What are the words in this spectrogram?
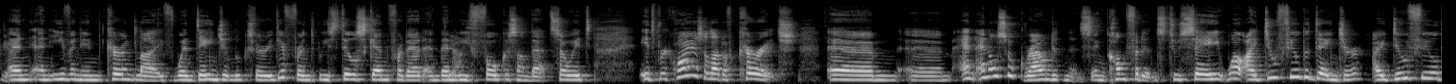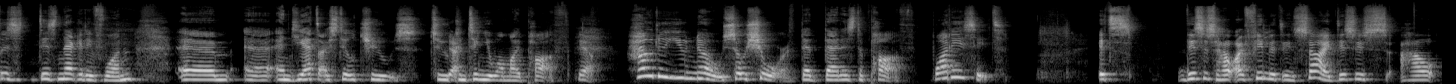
yeah. and and even in current life, when danger looks very different, we still scan for that, and then we focus on that. So it it requires a lot of courage um, um, and and also groundedness and confidence to say, well, I do feel the danger, I do feel this this negative one, um, uh, and yet I still choose to yeah. continue on my path. Yeah. How do you know so sure that that is the path? What is it? It's this is how I feel it inside. This is how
